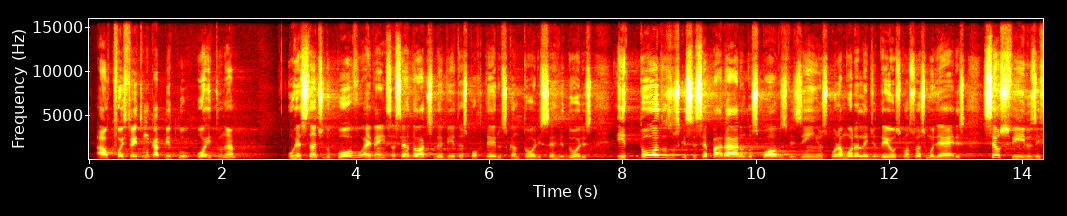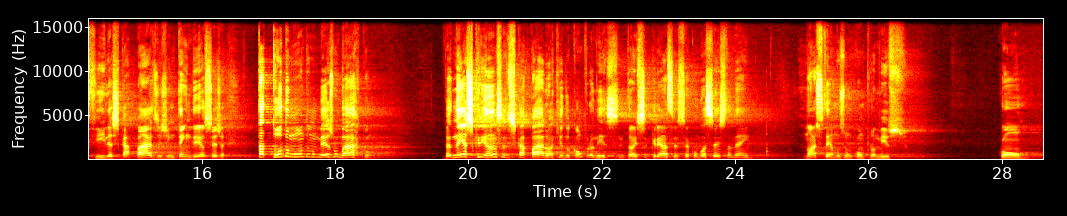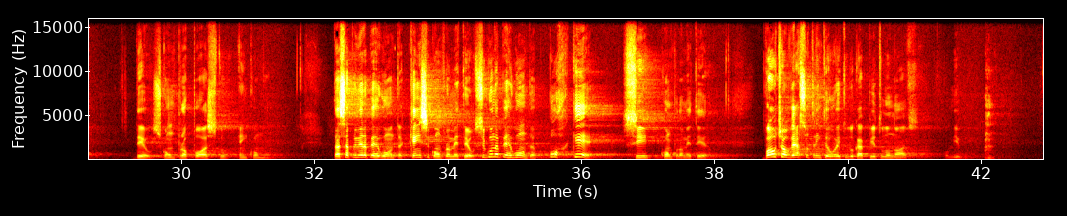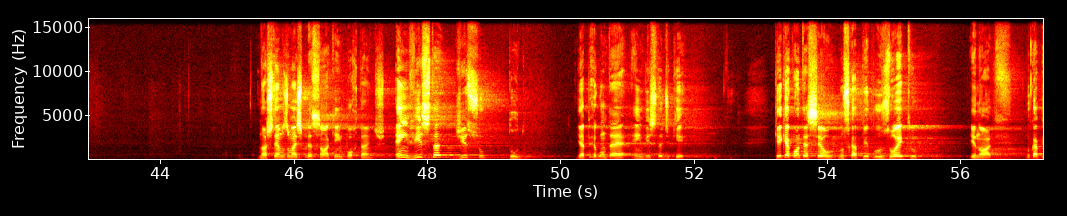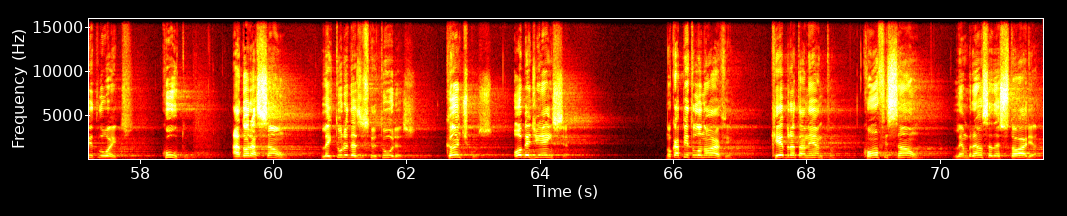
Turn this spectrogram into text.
ao que foi feito no capítulo 8, né? O restante do povo, aí vem sacerdotes, levitas, porteiros, cantores, servidores e todos os que se separaram dos povos vizinhos por amor à lei de Deus, com suas mulheres, seus filhos e filhas, capazes de entender, ou seja, está todo mundo no mesmo barco. Nem as crianças escaparam aqui do compromisso. Então, isso, crianças, isso é com vocês também. Nós temos um compromisso com Deus, com um propósito em comum. Então, essa é a primeira pergunta: quem se comprometeu? Segunda pergunta: por que se comprometeram? Volte ao verso 38 do capítulo 9 comigo. Nós temos uma expressão aqui importante: em vista disso tudo. E a pergunta é: em vista de quê? O que, que aconteceu nos capítulos 8 e 9? No capítulo 8, culto, adoração, leitura das Escrituras, cânticos, obediência. No capítulo 9, quebrantamento, confissão, lembrança da história.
